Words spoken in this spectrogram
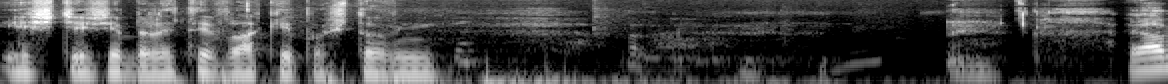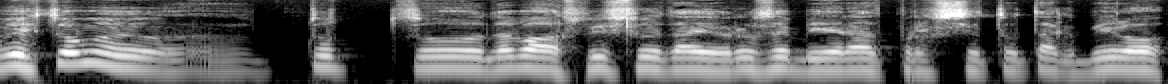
Ještě, že byly ty vlaky poštovní. Já bych tomu, to, to nemá smysl tady rozebírat, prostě to tak bylo.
